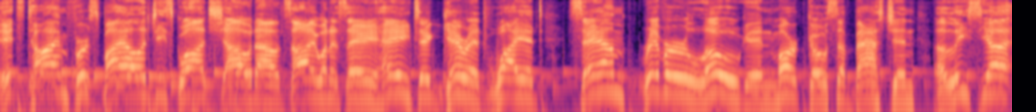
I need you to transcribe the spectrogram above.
It's time for Spyology Squad shoutouts. I want to say hey to Garrett, Wyatt, Sam, River, Logan, Marco, Sebastian, Alicia,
